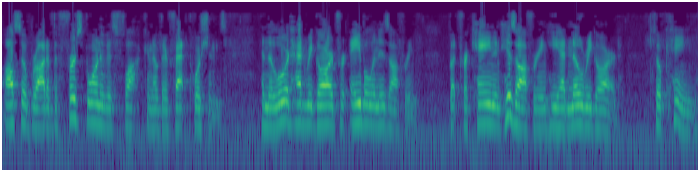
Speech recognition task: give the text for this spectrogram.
also brought of the firstborn of his flock and of their fat portions. And the Lord had regard for Abel and his offering, but for Cain and his offering he had no regard. So Cain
